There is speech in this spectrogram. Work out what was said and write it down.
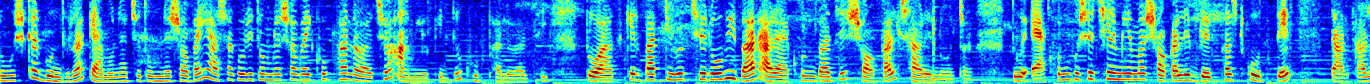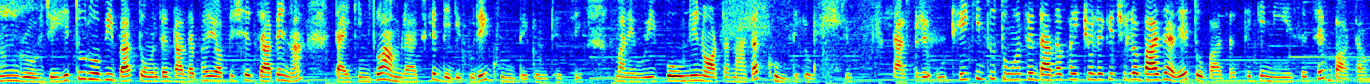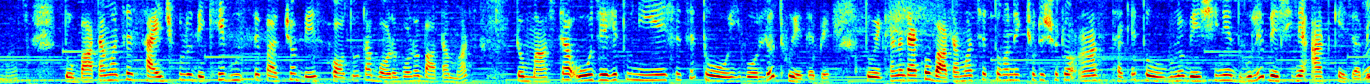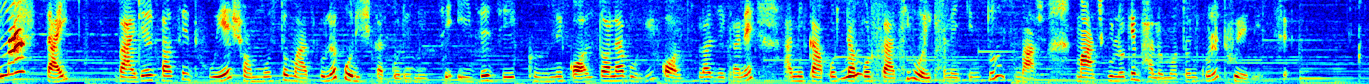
নমস্কার বন্ধুরা, কেমন আছো তোমরা সবাই? আশা করি তোমরা সবাই খুব ভালো আছো, আমিও কিন্তু খুব ভালো আছি। তো আজকের বারটি হচ্ছে রবিবার আর এখন বাজে সকাল সাড়ে নটা। তো এখন বসেছি আমি আমার সকালে ব্রেকফাস্ট করতে। তার কারণ যেহেতু রবিবার তোমাদের দাদাভাই অফিসে যাবে না তাই কিন্তু আমরা আজকে দেরি করেই ঘুম থেকে উঠেছি। মানে ওই পৌনে নটা নাগাদ ঘুম থেকে উঠেছি। তারপরে উঠেই কিন্তু তোমাদের দাদাভাই চলে গেছিল বাজারে তো বাজার থেকে নিয়ে এসেছে বাটা মাছ। তো বাটা মাছের সাইজগুলো দেখেই বুঝতে পারছ বেশ কতটা বড় বড় বাটা মাছ। তো মাছটা ও যেহেতু নিয়ে এসেছে তো ওই বলল ধুয়ে দেবে। তো এখানে দেখো বাটা মাছের তো অনেক ছোট ছোট আঁশ থাকে তো ওগুলো বেসিনে ধুলে বেসিনে আটকে যাবে। তাই বাইরের পাশে ধুয়ে সমস্ত মাছগুলো পরিষ্কার করে নিচ্ছে। এই যে যেখানে কলতলা বলি, কলতলা যেখানে আমি কাপড় টাপড় কাচি, ওইখানে কিন্তু মাছ- মাছগুলোকে ভালো মতন করে ধুয়ে নিচ্ছে।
